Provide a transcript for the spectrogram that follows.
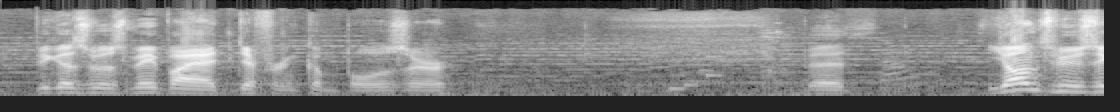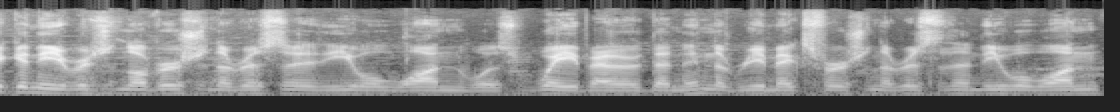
because it was made by a different composer. But Yawn's music in the original version of Resident Evil 1 was way better than in the remix version of Resident Evil 1.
